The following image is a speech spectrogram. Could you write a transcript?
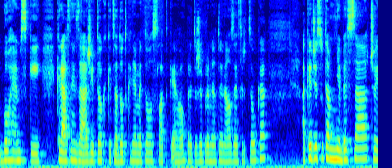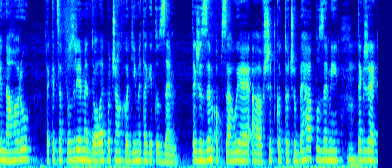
bohemský krásny zážitok, keď sa dotkneme toho sladkého, pretože pre mňa to je naozaj srdcovka. A keďže sú tam nebesa, čo je nahoru, tak keď sa pozrieme dole, po čom chodíme, tak je to zem. Takže zem obsahuje všetko to, čo behá po zemi. Mm. Takže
